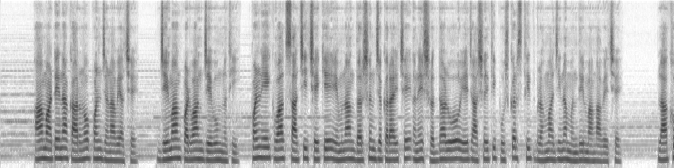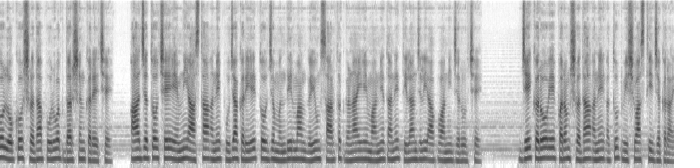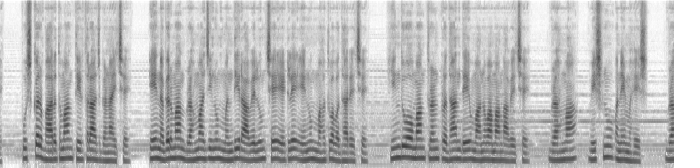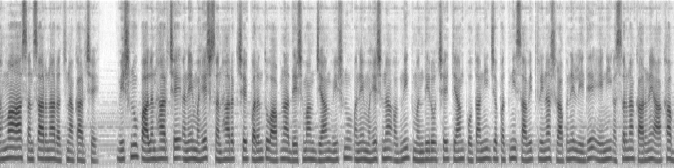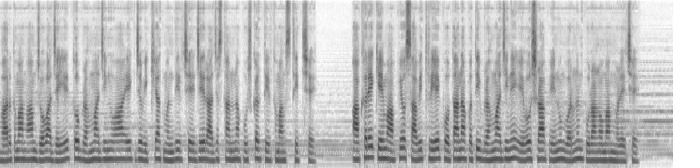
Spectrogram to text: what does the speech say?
આ માટેના કારણો પણ જણાવ્યા છે, જેમાં પડવાંગ જેવું નથી. પણ એક વાત સાચી છે કે એમના દર્શન જ કરાય છે અને શ્રદ્ધાળુઓ એ જ આશયથી પુષ્કર સ્થિત બ્રહ્માજીના મંદિરમાં આવે છે. લાખો લોકો શ્રદ્ધાપૂર્વક દર્શન કરે છે. આ જતો છે એમની આસ્થા અને પૂજા કરીએ તો જ મંદિરમાં ગયું સાર્થક ગણાય એ માન્યતાને તિલાંજલિ આપવાની જરૂર છે. જે કરો એ પરમ શ્રદ્ધા અને અતૂટ વિશ્વાસથી જ કરાય. પુષ્કર ભારતમાં તીર્થરાજ ગણાય છે. એ નગરમાં બ્રહ્માજીનું મંદિર આવેલું છે એટલે એનું મહત્વ વધારે છે. હિન્દુઓમાં ત્રણ પ્રધાન દેવ માનવામાં આવે છે. બ્રહ્મા, વિષ્ણુ અને મહેશ. બ્રહ્મા આ સંસારના રચનાકાર છે. વિષ્ણુ પાલનહાર છે અને મહેશ સંહારક છે, પરંતુ આપણા દેશમાં જ્યાં વિષ્ણુ અને મહેશના અગ્નિત મંદિરો છે, ત્યાં પોતાની જ પત્ની સાવિત્રીના શ્રાપને લીધે એની અસરના કારણે આખા ભારતમાં આમ જોવા જઈએ તો બ્રહ્માજીનું આ એક જ વિખ્યાત મંદિર છે, જે રાજસ્થાનના પુષ્કર તીર્થમાં સ્થિત છે. આખરે કેમ આપ્યો સાવિત્રીએ પોતાના પતિ બ્રહ્માજીને એવો શ્રાપ એનું વર્ણન પુરાણોમાં મળે છે.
